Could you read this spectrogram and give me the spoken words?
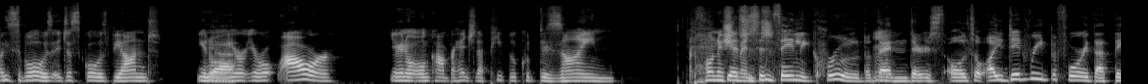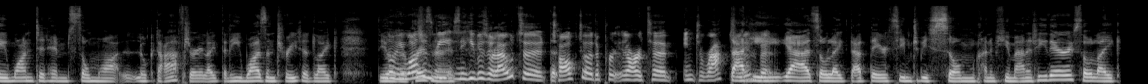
I suppose it just goes beyond, you know, Yeah. your your our, you know, own comprehension that people could design punishment. it's insanely cruel. Mm. But then there's also I did read before that they wanted him somewhat looked after, like that he wasn't treated like the no, other he wasn't prisoners. beaten. He was allowed to talk to other pri- or to interact. that he bit. yeah so like that there seemed to be some kind of humanity there so like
